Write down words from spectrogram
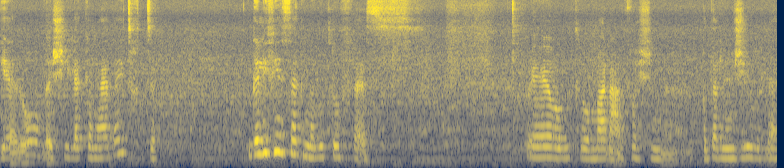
ديالو باش إلا كان هذا يتختف قال لي فين ساكنة؟ قلت له فاس. ايوا قلت له ما نعرف واش نقدر نجي ولا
